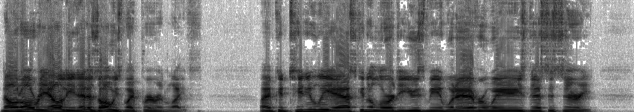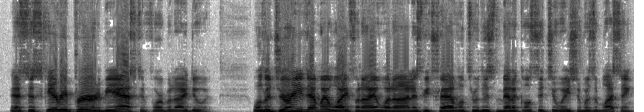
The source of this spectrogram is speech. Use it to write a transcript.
Now, in all reality, that is always my prayer in life. I am continually asking the Lord to use me in whatever way is necessary. That's a scary prayer to be asking for, but I do it. Well, the journey that my wife and I went on as we traveled through this medical situation was a blessing.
